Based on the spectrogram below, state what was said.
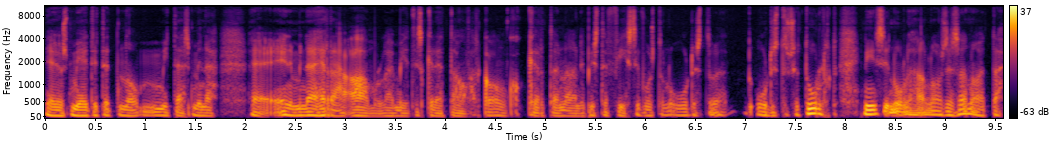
Ja jos mietit, että no mitäs minä, en minä herää aamulla ja mietiskele, että on vaikka onko kertojanaani.fi-sivuston uudistus, uudistus jo tullut, niin sinulle haluaisin sanoa, että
